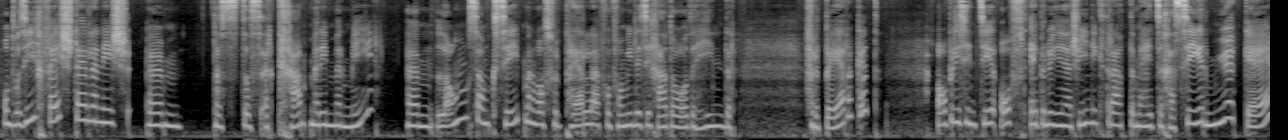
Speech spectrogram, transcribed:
Und was ich feststelle, ist, ähm, dass das erkennt man immer mehr. Ähm, langsam sieht man, was für Perlen von Familien sich auch da dahinter verbergen. Aber die sind sehr oft eben nicht in Erscheinung getreten. Man hat sich auch sehr Mühe gegeben,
